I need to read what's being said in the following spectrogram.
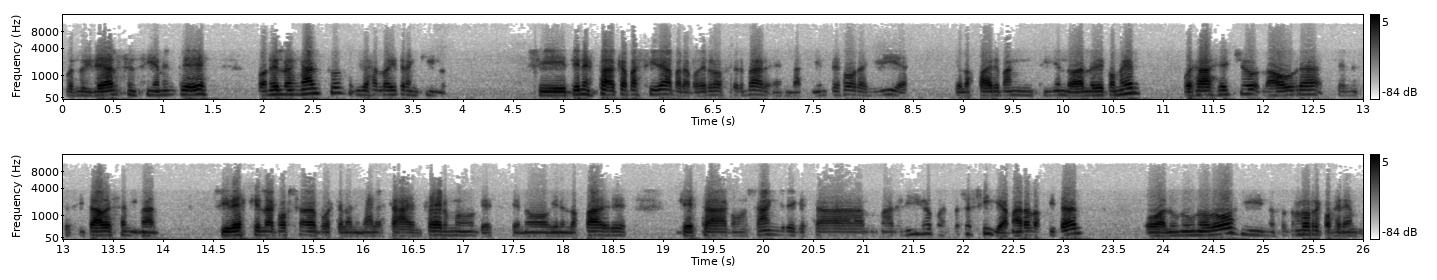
pues lo ideal sencillamente es ponerlo en alto y dejarlo ahí tranquilo si tienes capacidad para poder observar en las siguientes horas y días que los padres van siguiendo a darle de comer, pues has hecho la obra que necesitaba ese animal. Si ves que la cosa, pues que el animal está enfermo, que, no vienen los padres, que está con sangre, que está mal herido, pues entonces sí, llamar al hospital o al 112 y nosotros lo recogeremos.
